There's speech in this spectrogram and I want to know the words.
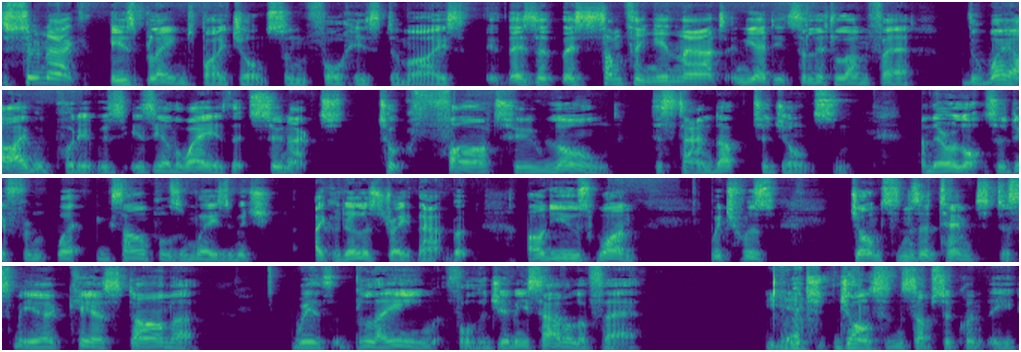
Sunak is blamed by Johnson for his demise. There's a, there's something in that, and yet it's a little unfair. The way I would put it was is the other way: is that Sunak took far too long to stand up to Johnson, and there are lots of different examples and ways in which I could illustrate that. But I'll use one, which was Johnson's attempt to smear Keir Starmer with blame for the Jimmy Savile affair yeah. which Johnson subsequently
